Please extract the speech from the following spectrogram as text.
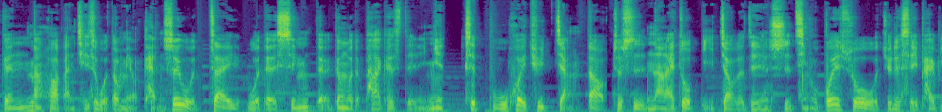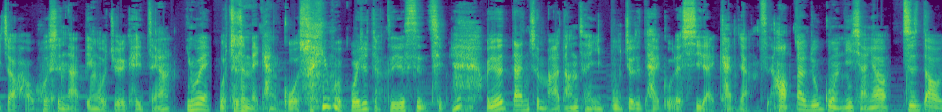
跟漫画版其实我都没有看，所以我在我的心得跟我的 podcast 里面是不会去讲到就是拿来做比较的这件事情。我不会说我觉得谁拍比较好，或是哪边我觉得可以怎样，因为我就是没看过，所以我不会去讲这些事情。我觉得单纯把它当成一部就是泰国的戏来看这样子。好，那如果你想要知道，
